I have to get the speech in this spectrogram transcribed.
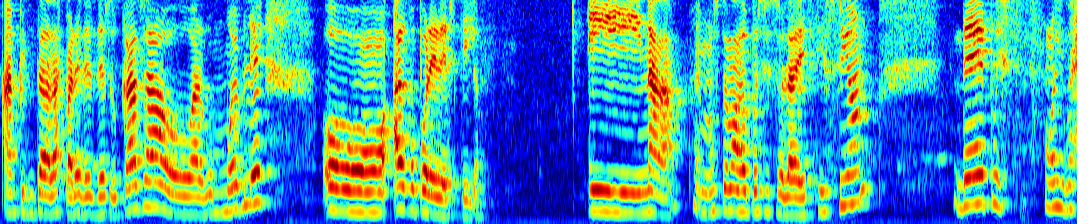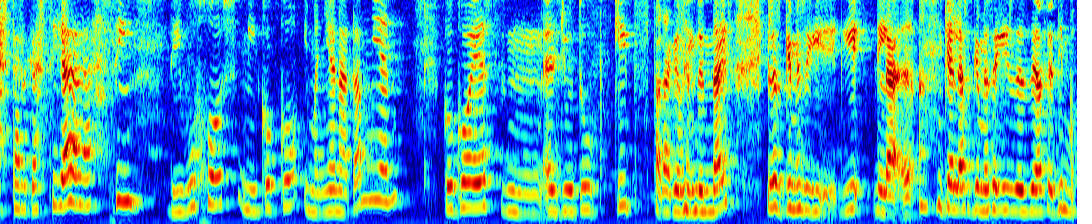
han pintado las paredes de su casa o algún mueble o algo por el estilo. Y nada, hemos tomado pues eso, la decisión de pues hoy va a estar castigada sin dibujos ni Coco y mañana también. Coco es mm, el YouTube Kids para que me entendáis. Que las que me seguís desde hace tiempo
